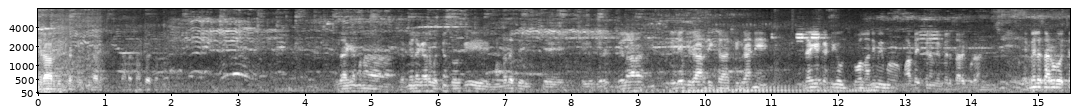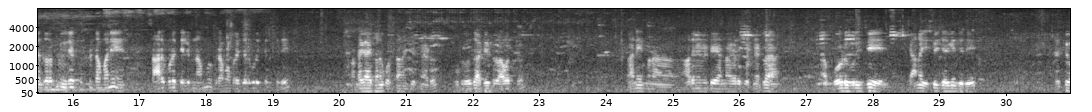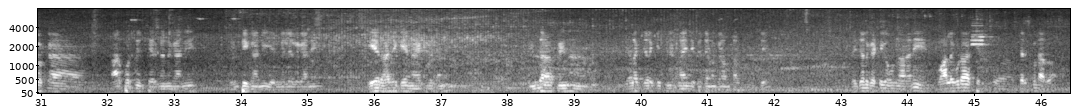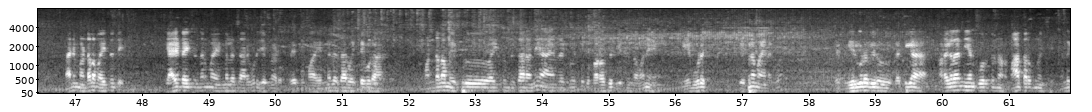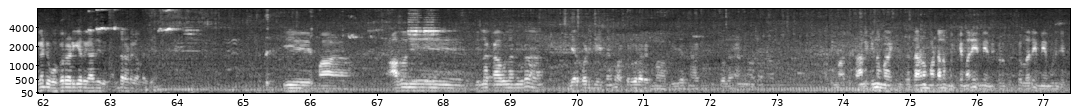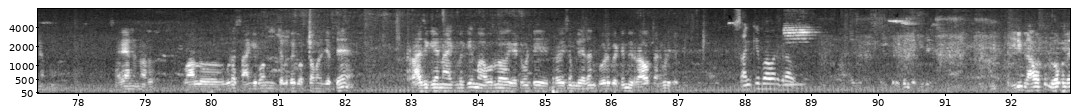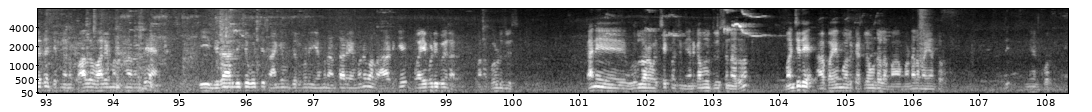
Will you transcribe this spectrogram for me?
నిరార్థించారు చాలా సంతోషం. ఇలాగే మన ఎమ్మెల్యే గారు వచ్చిన రోజుకి మండల ఇదే నిరార్థిక శిబిరాన్ని ఇలాగే గట్టిగా ఉంచుకోవాలని మేము మాట ఇచ్చినాం ఎమ్మెల్యే సార్ కూడా. ఎమ్మెల్యే సార్ కూడా వచ్చేంత వరకు ఇదే కూర్చుంటామని సార్ కూడా తెలిపినాము. గ్రామ ప్రజలు కూడా తెలిసింది. పండగాయతోనే వస్తానని చెప్పినాడు. ఒక రోజు అటు ఇటు రావచ్చు. కానీ మన ఆదిరెడ్డి అన్న గారు చెప్పినట్ల ఆ బోర్డు గురించి చాలా ఇష్యూ జరిగింది ఇది. ప్రతి ఒక్క కార్పొరేషన్ చైర్మన్ కానీ ఎంపీ కానీ ఎమ్మెల్యేలు కానీ ఏ రాజకీయ నాయకులు కానీ కింద పైన జలకి జలకి ఆయన అయింది గ్రామం తరఫు నుంచి ప్రజలు గట్టిగా ఉన్నారని వాళ్ళు కూడా తెలుసు తెలుసుకున్నారు. కానీ మండలం అవుతుంది గ్యారెంటీ అవుతుందని మా ఎమ్మెల్యే సార్ కూడా చెప్పినాడు. రేపు మా ఎమ్మెల్యే సార్ వస్తే కూడా మండలం ఎప్పుడు అవుతుంది సార్ అని ఆయన దగ్గర నుంచి భరోసా తీసుకుందామని మేము కూడా చెప్పినాం ఆయనకు. మీరు కూడా మీరు గట్టిగా అడగాలని నేను కోరుతున్నాను మా తరపు నుంచి. ఎందుకంటే ఒకరు అడిగారు కాదు ఇది అందరు అడగాలి ఈ మా ఆదోని జిల్లా కావాలని కూడా ఏర్పాటు చేశాము. అక్కడ కూడా రేపు మా బీజేపీ నాయకులు కూర్చోవాలని అన్నమాట అది మాకు దానికి మాకు ప్రధాన మండలం ముఖ్యమని మేము ఇక్కడ కూర్చోవాలని మేము కూడా చెప్పినాము సరే అని అన్నారు. వాళ్ళు కూడా సాంఘీభవనం తెలుపైకి వస్తామని చెప్తే రాజకీయ నాయకులకి మా ఊర్లో ఎటువంటి ప్రవేశం లేదని కోడిపెట్టి మీరు రావద్దని కూడా చెప్పారు. సంఖ్యభావానికి రావచ్చు దీనికి రావచ్చు లోపల లేదని చెప్పినాను వాళ్ళు వాళ్ళు ఏమంటున్నారంటే ఈ నిరార్థిక వచ్చి సాంఘ్యం జరుపుకుని ఏమని అంటారేమని వాళ్ళు ఆడికి భయపడిపోయినారు మన బోర్డు చూసి. కానీ ఊర్లో వచ్చి కొంచెం వెనకముందు చూస్తున్నారు. మంచిదే ఆ భయం వాళ్ళకి ఎట్లా ఉండాలి మా మండలం అయ్యేంత వరకు. ఇది నేను కోరుతున్నాను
